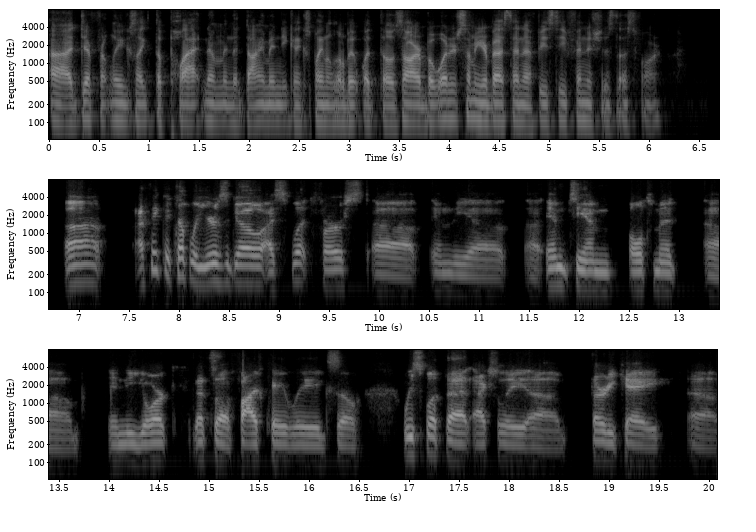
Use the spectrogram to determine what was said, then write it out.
uh, different leagues like the Platinum and the Diamond. You can explain a little bit what those are. But what are some of your best NFBC finishes thus far? Uh, I think a couple of years ago I split first uh, in the MTM uh, Ultimate um, in New York. That's a 5K league, so we split that actually 30K uh,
